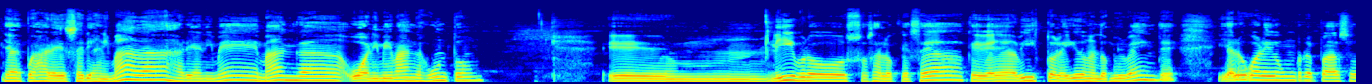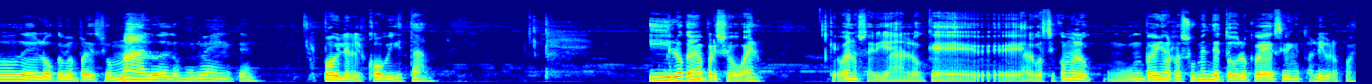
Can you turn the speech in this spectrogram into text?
Ya después haré series animadas, haré anime, manga o anime manga junto. Em, libros, o sea, lo que sea que haya visto, leído en el 2020. Y ya luego haré un repaso de lo que me pareció malo del 2020 spoiler, el COVID está. Y lo que me pareció bueno, que bueno, sería lo que, eh, algo así como un pequeño resumen de todo lo que voy a decir en estos libros, pues.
